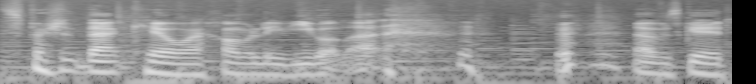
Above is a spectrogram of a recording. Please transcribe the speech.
Especially that kill. I can't believe you got that. that was good.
